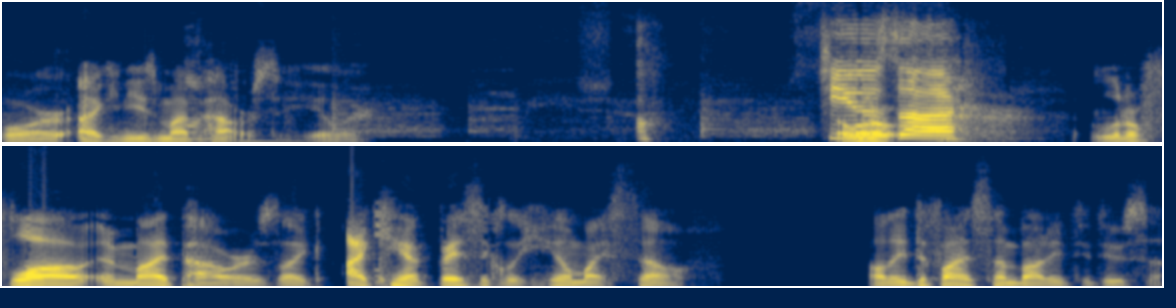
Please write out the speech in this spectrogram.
Or I can use my Oh. powers to heal her. She A little- is, uh, little flaw in my powers, like I can't basically heal myself. I'll need to find somebody to do so.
